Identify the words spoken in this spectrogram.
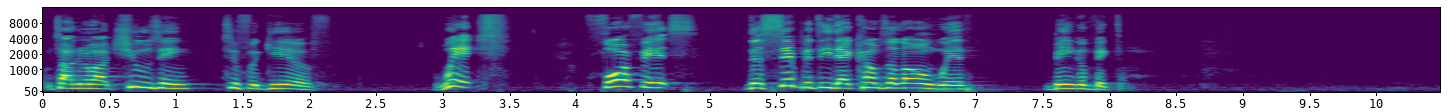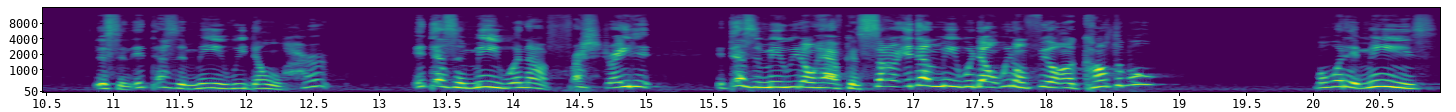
I'm talking about choosing to forgive, which forfeits the sympathy that comes along with being a victim. Listen, it doesn't mean we don't hurt. It doesn't mean we're not frustrated. It doesn't mean we don't have concern. It doesn't mean we don't, we don't feel uncomfortable. But what it means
